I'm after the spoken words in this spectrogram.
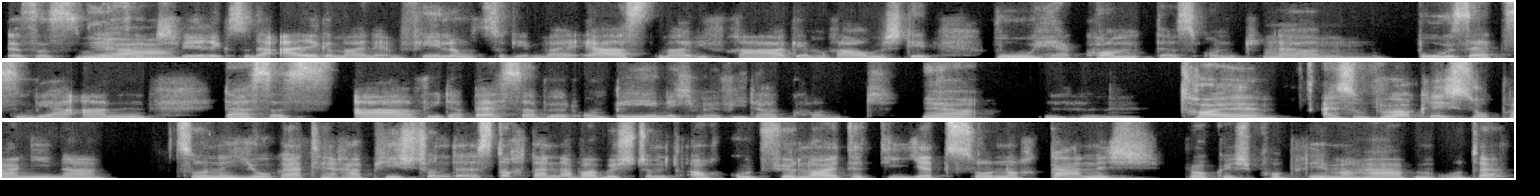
es ist ein ja. bisschen schwierig, so eine allgemeine Empfehlung zu geben, weil erstmal die Frage im Raum steht, woher kommt das und mhm. ähm, wo setzen wir an, dass es A wieder besser wird und B nicht mehr wiederkommt. Ja. Mhm. Toll. Also wirklich super, Nina. So eine Yoga-Therapiestunde ist doch dann aber bestimmt auch gut für Leute, die jetzt so noch gar nicht wirklich Probleme haben, oder?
